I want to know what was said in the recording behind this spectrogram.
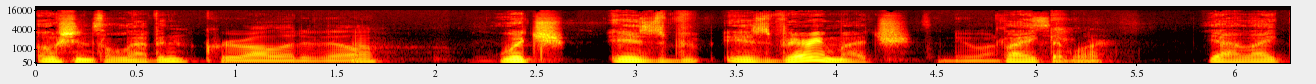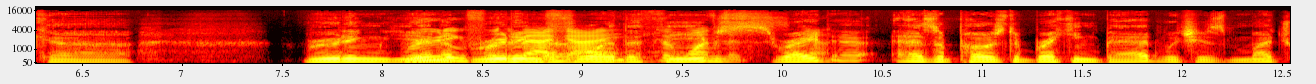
Ocean's 11, Cruella de Vil, oh. which is is very much like similar. Yeah, like uh, rooting you rooting for rooting the, for the thieves, the right? Yeah. As opposed to Breaking Bad, which is much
